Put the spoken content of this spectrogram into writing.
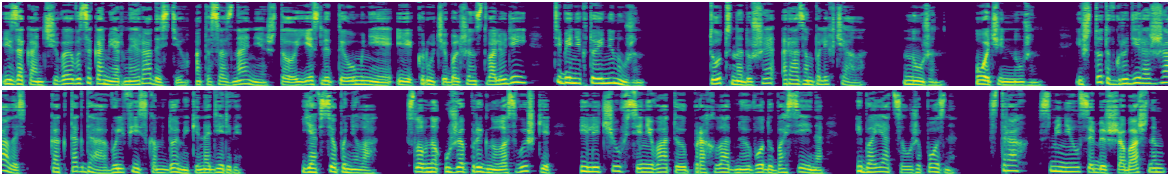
и заканчивая высокомерной радостью от осознания, что если ты умнее и круче большинства людей, тебе никто и не нужен. Тут на душе разом полегчало. Нужен. Очень нужен. И что-то в груди разжалось, как тогда в эльфийском домике на дереве. Я все поняла, словно уже прыгнула с вышки и лечу в синеватую прохладную воду бассейна, и бояться уже поздно. Страх сменился бесшабашным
